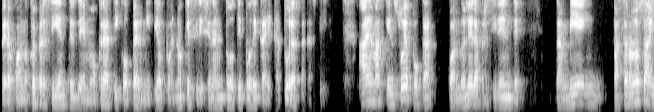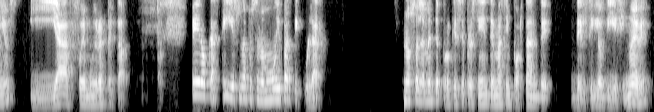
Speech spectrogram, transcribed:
pero cuando fue presidente democrático permitió pues no que se le hicieran todo tipo de caricaturas a Castilla. Además que en su época, cuando él era presidente, también pasaron los años y ya fue muy respetado. Pero Castilla es una persona muy particular, no solamente porque es el presidente más importante del siglo XIX,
